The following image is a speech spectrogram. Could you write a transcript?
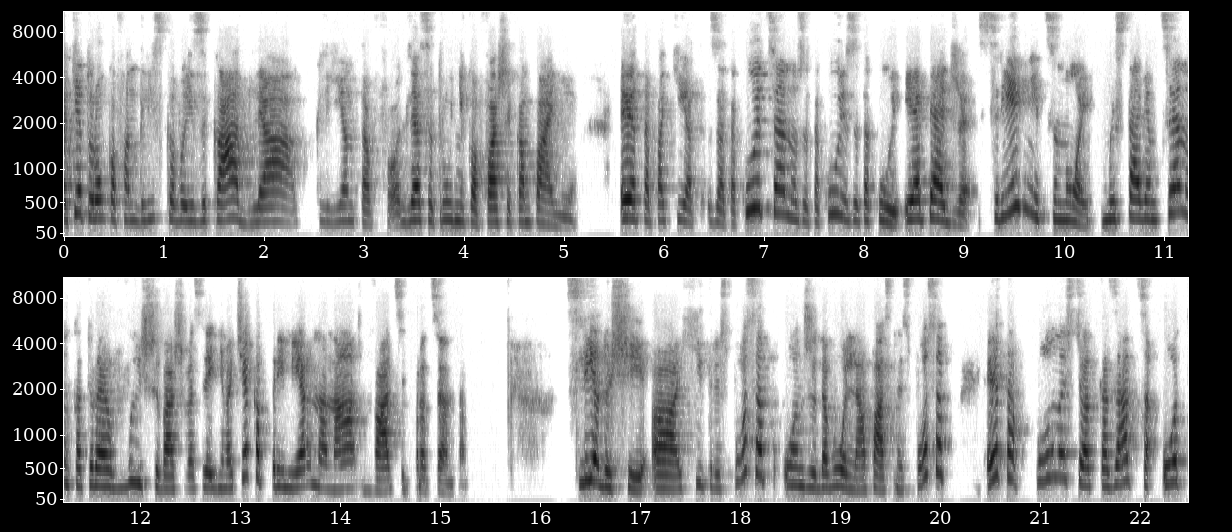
пакет уроков английского языка для клиентов, для сотрудников вашей компании. Это пакет за такую цену, за такую и за такую. И опять же, средней ценой мы ставим цену, которая выше вашего среднего чека примерно на 20%. Следующий э, хитрый способ, он же довольно опасный способ, это полностью отказаться от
